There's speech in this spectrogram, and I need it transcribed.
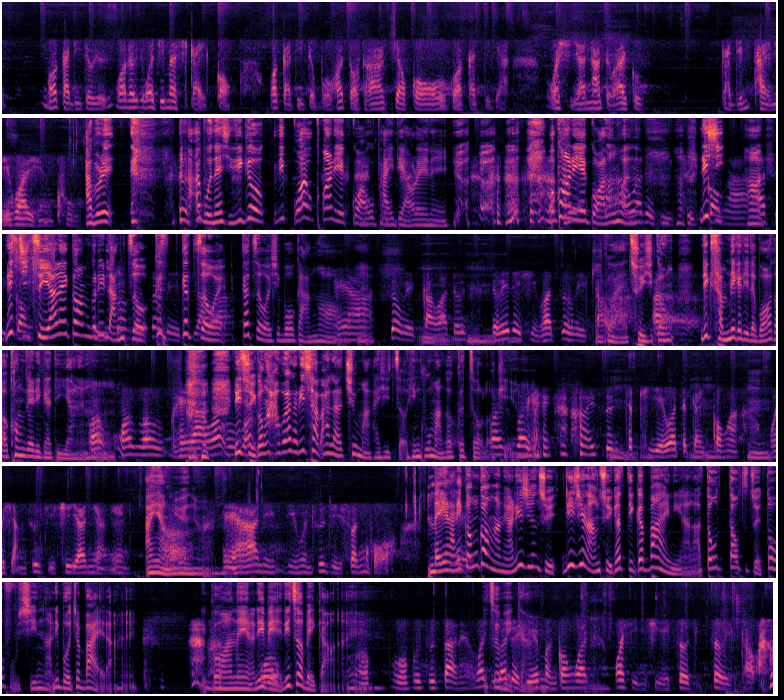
我家己就，我我起码是家己讲，我家己就无法度他照顾我家己啊，我是安那都爱个，家己排列我的辛苦。啊，不是。啊，问题是你叫你我有看你的卦有排条咧呢，我看你的卦拢反，你是哈，你是嘴安尼讲，毋过你人做，佮佮做诶，佮做诶是无共哦。系啊，做未到啊，都都迄个想法做未到。奇怪，嘴是讲，你参你家己就无法度控制你家己啊。我我我系啊，我 你嘴讲啊，我要甲你插啊啦，手嘛开始做，辛苦嘛佮佮做落去。我我顺出去诶，我就甲伊讲啊，我想自己去安养院。安养院啊。啊！你你们自己生活没啦？你讲讲啊！你你这嘴，你这人嘴个滴个拜你啦，都刀子嘴豆腐心啦，你不会叫拜啦？你不安尼啦？你别你做别搞我我不知道呢，我只我在原本讲我我是不是做做会搞啊？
